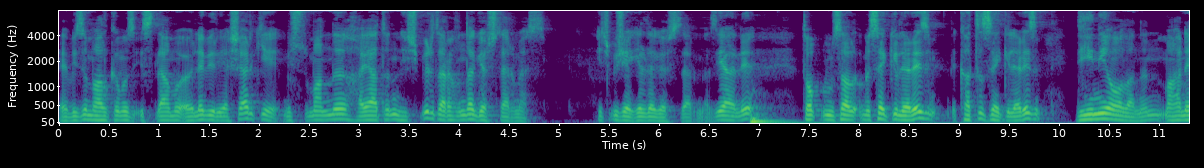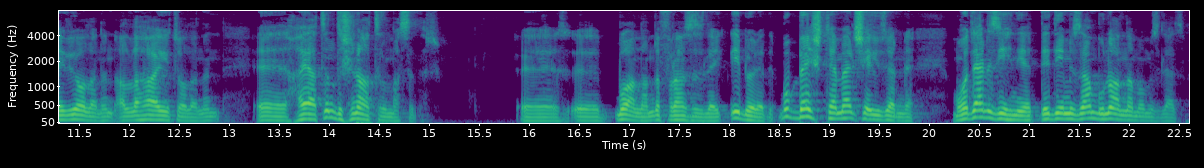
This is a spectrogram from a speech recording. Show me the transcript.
E, bizim halkımız İslam'ı öyle bir yaşar ki Müslümanlığı hayatının hiçbir tarafında göstermez. Hiçbir şekilde göstermez. Yani toplumsal sekülerizm, katı sekülerizm dini olanın, manevi olanın, Allah'a ait olanın e, hayatın dışına atılmasıdır. E, e, bu anlamda Fransız laikliği böyledir. Bu beş temel şey üzerine modern zihniyet dediğimiz zaman bunu anlamamız lazım.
